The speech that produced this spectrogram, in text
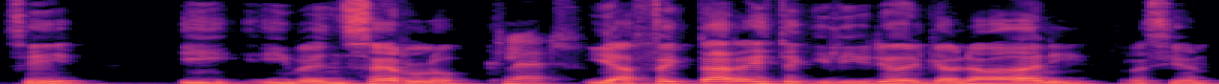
¿sí? Y, y vencerlo. Claro, Y afectar este equilibrio del que hablaba Dani recién.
